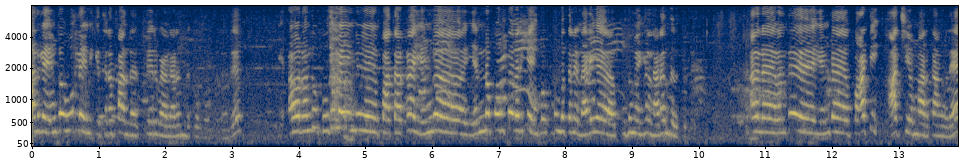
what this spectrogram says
அதில் எங்கள் ஊரில் இன்னைக்கு சிறப்பாக அந்த தேர்வை நடந்துக்க போகிறது. அவர் வந்து புதுமைன்னு பார்த்தாக்கா எங்கள் என்னை பொறுத்த வரைக்கும் எங்கள் குடும்பத்தில் நிறைய புதுமைகள் நடந்திருக்குது. அதில் வந்து எங்கள் பாட்டி ஆச்சியம்மா இருக்காங்களே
